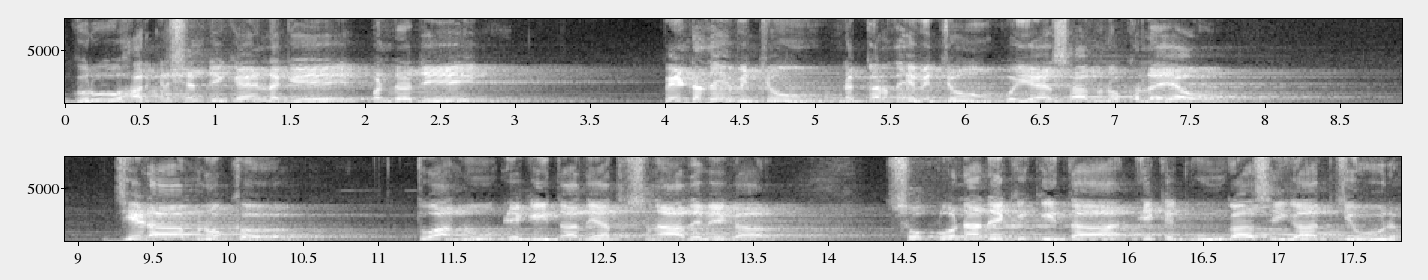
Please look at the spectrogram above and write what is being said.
ਗੁਰੂ ਹਰਕ੍ਰਿਸ਼ਨ ਜੀ ਕਹਿਣ ਲੱਗੇ, ਪੰਡਤ ਜੀ, ਪਿੰਡ ਦੇ ਵਿੱਚੋਂ, ਨਗਰ ਦੇ ਵਿੱਚੋਂ ਕੋਈ ਐਸਾ ਮਨੁੱਖ ਲੈ ਆਓ ਜਿਹੜਾ ਮਨੁੱਖ ਤੁਹਾਨੂੰ ਇਹ ਗੀਤਾ ਦੇ ਅਰਥ ਸੁਣਾ ਦੇਵੇਗਾ। ਸੋ ਉਹਨਾਂ ਨੇ ਕੀ ਕੀਤਾ? ਇੱਕ ਗੂੰਗਾ ਸੀਗਾ ਝੂਰ।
